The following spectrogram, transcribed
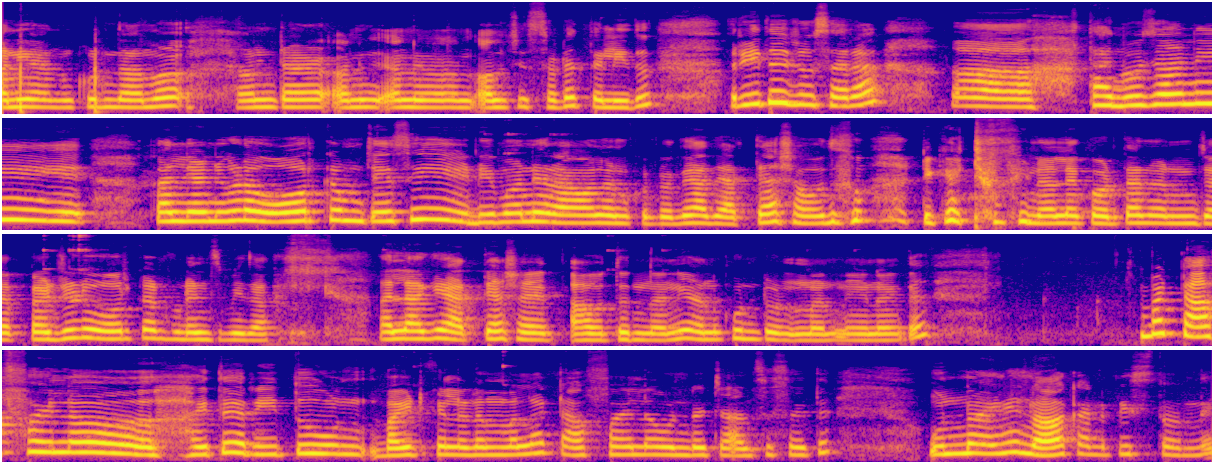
అని అనుకుందామా? అంట అని అని ఆలోచిస్తాడో తెలీదు. రీతు చూసారా? తనుజాని కళ్యాణ్ కూడా ఓవర్కమ్ చేసి డిమాండే రావాలనుకుంటుంది. అది అత్యాశ అవదు టికెట్ ఫినాలే కొడతానని చెప్పాడు. చూడు ఓవర్ కాన్ఫిడెన్స్ మీద. అలాగే అత్యాశ అవుతుందని అనుకుంటున్నాను నేనైతే. బట్ టాప్ ఫైవ్లో అయితే రీతు బయటకు వెళ్ళడం వల్ల టాప్ ఫైవ్లో ఉండే ఛాన్సెస్ అయితే ఉన్నాయని నాకు అనిపిస్తుంది.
